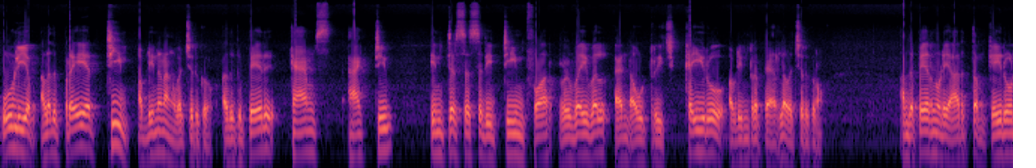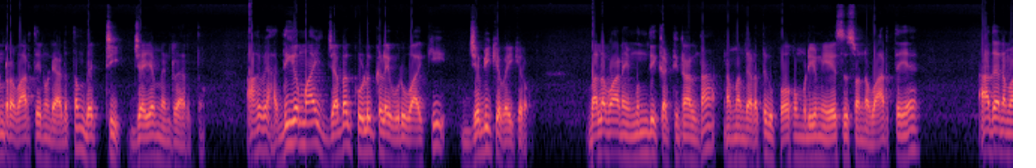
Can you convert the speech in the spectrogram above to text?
ஊழியம் அல்லது ப்ரேயர் டீம் அப்படின்னு நாங்கள் வச்சுருக்கிறோம். அதுக்கு பேர் camps active intercessory team for revival and outreach Cairo அப்படின்ற பேரில் வச்சுருக்கிறோம். அந்த பெயரினுடைய அர்த்தம் கெய்ரோன்ற வார்த்தையினுடைய அர்த்தம் வெற்றி ஜெயம் என்ற அர்த்தம். ஆகவே அதிகமாய் ஜெப குழுக்களை உருவாக்கி ஜெபிக்க வைக்கிறோம். பலவானை முந்தி கட்டினால்தான் நம்ம அந்த இடத்துக்கு போக முடியும். இயேசு சொன்ன வார்த்தையை அதை நம்ம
